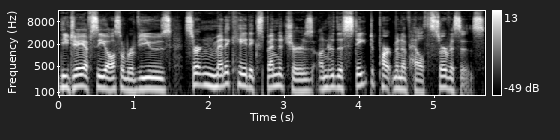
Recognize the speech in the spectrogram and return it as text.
The JFC also reviews certain Medicaid expenditures under the State Department of Health Services.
